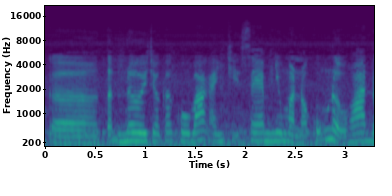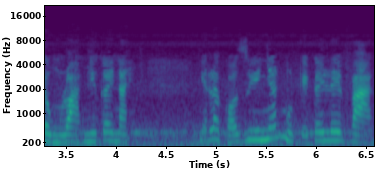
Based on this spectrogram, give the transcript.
uh, tận nơi cho các cô bác anh chị xem. Nhưng mà nó cũng nở hoa đồng loạt như cây này. Nghĩa là có duy nhất một cái cây lê vàng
